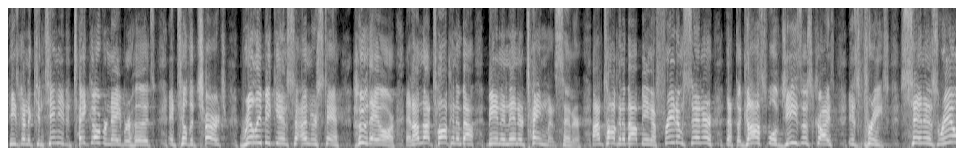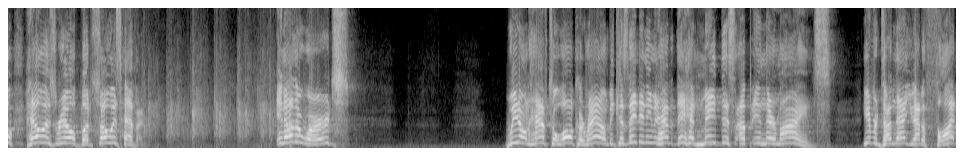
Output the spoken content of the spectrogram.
He's going to continue to take over neighborhoods until the church really begins to understand who they are. And I'm not talking about being an entertainment center, I'm talking about being a freedom center that the gospel of Jesus Christ is preached. Sin is real, hell is real, but so is heaven. In other words, we don't have to walk around because they didn't even have, they had made this up in their minds. You ever done that? You had a thought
